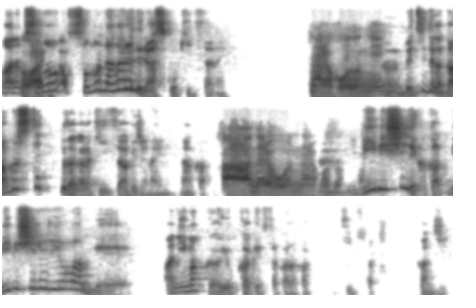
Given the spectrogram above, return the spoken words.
まあでもそのその流れでラスコを聞いてたね。なるほどね。うん、別にだからダブステップだから聞いてたわけじゃない。なんか。ああ、なるほど、なるほど。うん、BBC でかかっ、BBC レディオ1で、アニーマックがよくかけてたからか聞いてた感じ。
